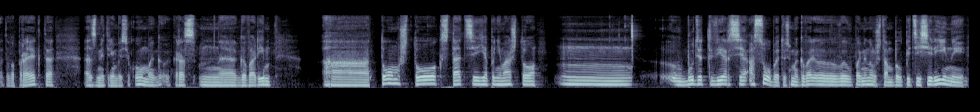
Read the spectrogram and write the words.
этого проекта, с Дмитрием Васюковым, мы как раз говорим о том, что, кстати, я понимаю, что будет версия особая. То есть мы говорили, вы упомянули, что там был пятисерийный.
